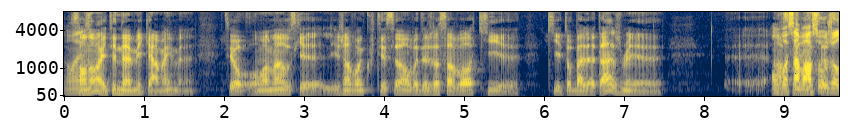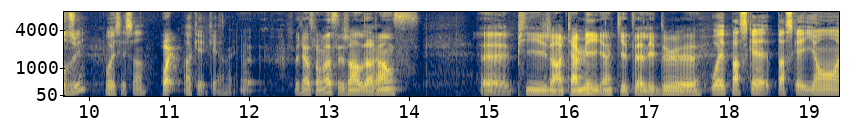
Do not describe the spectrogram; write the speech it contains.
ouais, Son nom a été nommé quand même. euh, tu sais, au, au moment où que les gens vont écouter ça, on va déjà savoir qui, euh, qui est au balotage, mais. euh, on va savoir moment, ça aujourd'hui? Oui, c'est ça. Ouais. Ok, ok, alright. Fait qu'en ce moment, c'est genre Laurence, puis genre Camille, hein, qui étaient les deux. Ouais, parce que parce qu'ils ont,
